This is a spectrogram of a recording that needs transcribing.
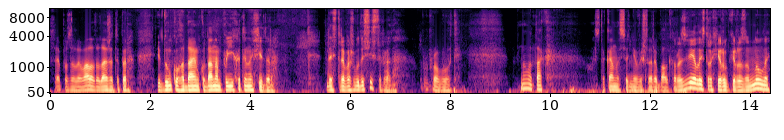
все позаливало, то навіть тепер і думку гадаємо, куди нам поїхати на фідера. Десь треба ж буде сісти, правда? Попробувати. Ну отак. Ось така на сьогодні вийшла рибалка. Розвіялись, трохи руки розумнули.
